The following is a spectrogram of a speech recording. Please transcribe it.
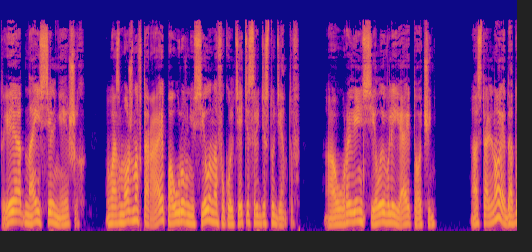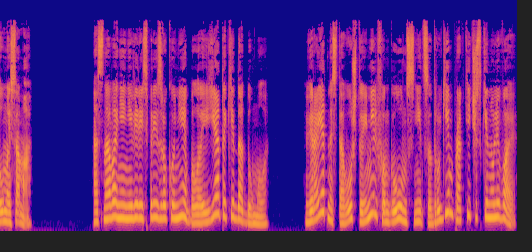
Ты одна из сильнейших. Возможно, вторая по уровню силы на факультете среди студентов. А уровень силы влияет очень. Остальное додумай сама». Основания не верить призраку не было, и я таки додумала. Вероятность того, что Эмиль фон Глун снится другим, практически нулевая.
